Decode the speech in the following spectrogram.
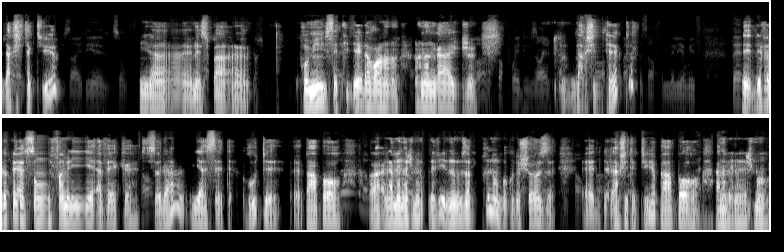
d'architecture. Il a, euh, n'est-ce pas, euh, promis cette idée d'avoir un, un langage d'architecte. Les développeurs sont familiers avec cela. Il y a cette route par rapport l'aménagement des villes. Nous apprenons beaucoup de choses euh, de l'architecture par rapport à l'aménagement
